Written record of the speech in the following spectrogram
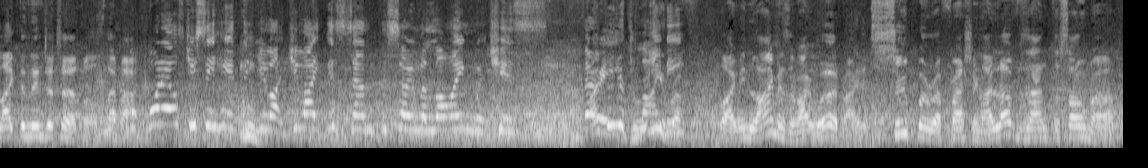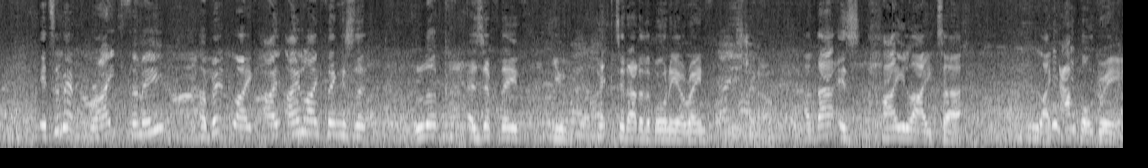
Like the Ninja Turtles, they're back. what else do you see here that you like? Do you like this Xanthosoma lime, which is very I think it's really limey? rough. Well, I mean, lime is the right word, right? It's super refreshing. I love Xanthosoma. It's a bit bright for me. A bit like I, I like things that look as if they've you've picked it out of the Borneo rainforest, you know. And that is highlighter, like apple green.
